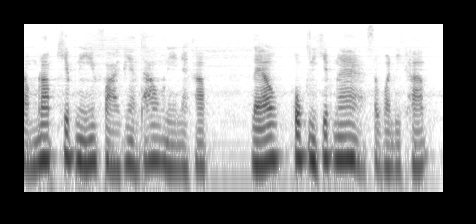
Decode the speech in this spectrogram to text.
สำหรับคลิปนี้ฝ่ายเพียงเท่านี้นะครับ แล้วพบในคลิปหน้าสวัสดีครับ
